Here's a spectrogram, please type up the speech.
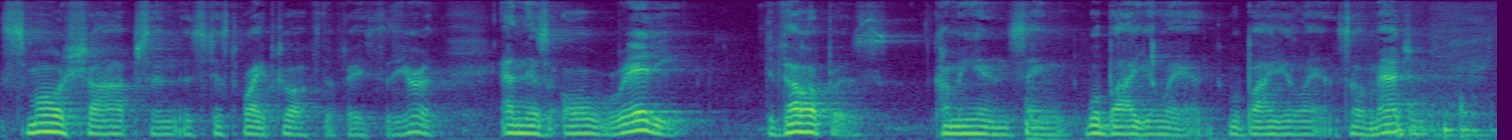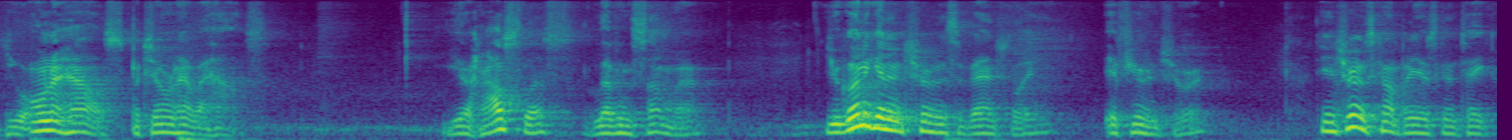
small shops, and it's just wiped off the face of the earth. And there's already developers coming in and saying, We'll buy your land, we'll buy your land. So imagine you own a house, but you don't have a house. You're houseless, living somewhere. You're going to get insurance eventually, if you're insured. The insurance company is going to take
